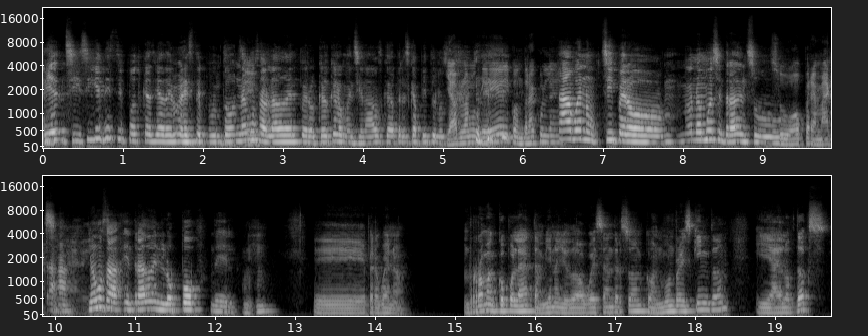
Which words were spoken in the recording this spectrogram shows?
Bien, si siguen este podcast ya de este punto, no Sí. hemos hablado de él, pero creo que lo mencionamos cada tres capítulos. Ya hablamos de él con Drácula, Ah, bueno, sí, pero no, hemos entrado en su. su ópera máxima. Ajá, no hemos entrado en lo pop de él. Eh, pero bueno, Roman Coppola también ayudó a Wes Anderson con Moonrise Kingdom y Isle of Dogs.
